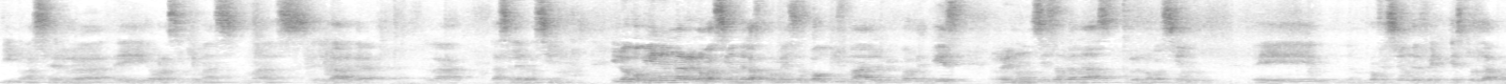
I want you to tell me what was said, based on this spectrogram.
y no hacerla eh, ahora sí que más, más larga la, la, celebración. Y luego viene una renovación de las promesas bautismales. Recuerden que es renuncia a Satanás, renovación, eh, profesión de fe. Esto es la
